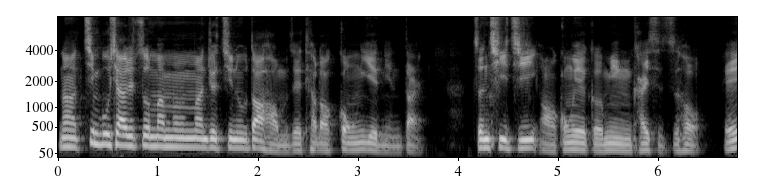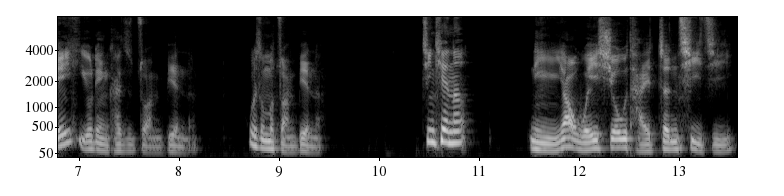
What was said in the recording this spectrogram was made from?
那进步下去之后，慢慢慢慢就进入到好，我们直接跳到工业年代，蒸汽机哦，工业革命开始之后，诶，有点开始转变了。为什么转变呢？今天呢？你要维修台蒸汽机，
